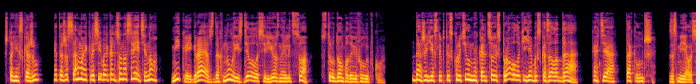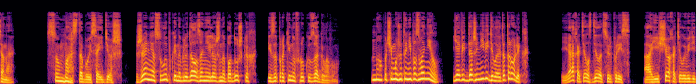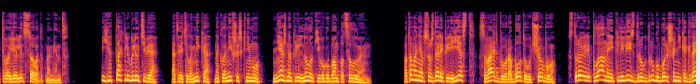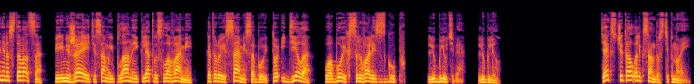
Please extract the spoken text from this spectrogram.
«Что я скажу? Это же самое красивое кольцо на свете, но...» Мика, играя, вздохнула и сделала серьезное лицо, с трудом подавив улыбку. «Даже если б ты скрутил мне кольцо из проволоки, я бы сказала «да». Хотя, так лучше», — засмеялась она. «С ума с тобой сойдешь», Женя с улыбкой наблюдал за ней, лежа на подушках и запрокинув руку за голову. «Но почему же ты не позвонил? Я ведь даже не видела этот ролик!» «Я хотел сделать сюрприз, а еще хотел увидеть твое лицо в этот момент». «Я так люблю тебя!» — ответила Мика, наклонившись к нему, нежно прильнула к его губам поцелуем. Потом они обсуждали переезд, свадьбу, работу, учебу, строили планы и клялись друг другу больше никогда не расставаться, перемежая эти самые планы и клятвы словами, которые сами собой то и дело у обоих срывались с губ. «Люблю тебя, люблю». Текст читал Александр Степной.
